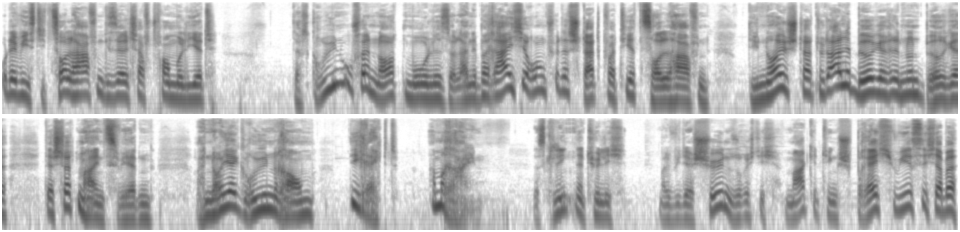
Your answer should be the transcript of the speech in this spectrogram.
Oder wie es die Zollhafengesellschaft formuliert, das Grünufer Nordmole soll eine Bereicherung für das Stadtquartier Zollhafen, die Neustadt und alle Bürgerinnen und Bürger der Stadt Mainz werden. Ein neuer Grünraum direkt am Rhein. Das klingt natürlich mal wieder schön, so richtig Marketing-Sprech, wie es sich aber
